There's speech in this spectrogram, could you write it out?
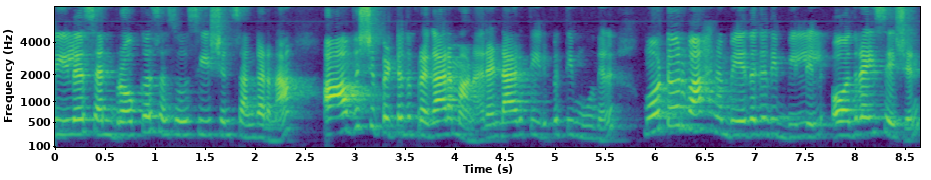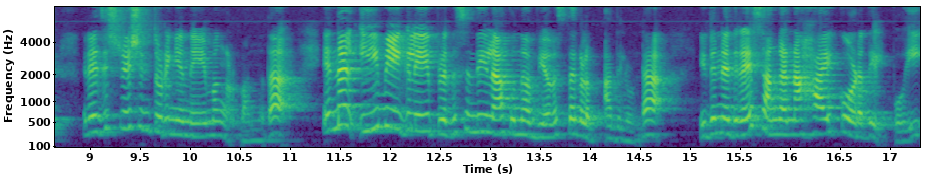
dealers and brokers association സംഘടന ആവശ്യപ്പെട്ടത് പ്രകാരമാണ് രണ്ടായിരത്തി ഇരുപത്തി മൂന്നിൽ മോട്ടോർ വാഹന ഭേദഗതി ബില്ലിൽ ഓതറൈസേഷൻ രജിസ്ട്രേഷൻ തുടങ്ങിയ നിയമങ്ങൾ വന്നത്. എന്നാൽ ഈ മേഖലയെ പ്രതിസന്ധിയിലാക്കുന്ന വ്യവസ്ഥകളും അതിലുണ്ട്. ഇതിനെതിരെ സംഘടന ഹൈക്കോടതിയിൽ പോയി.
